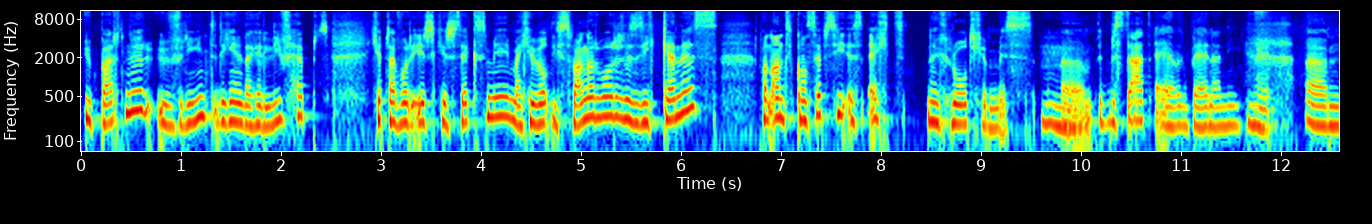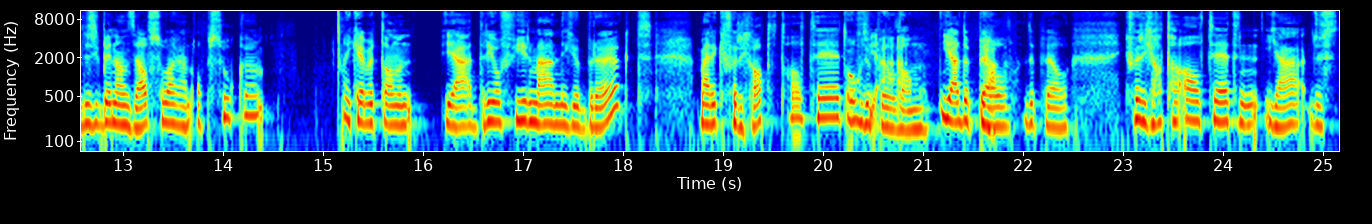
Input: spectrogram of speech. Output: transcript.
uw partner, uw vriend, degene dat je lief hebt, je hebt daar voor de eerste keer seks mee, maar je wilt niet zwanger worden. Dus die kennis van anticonceptie is echt een groot gemis. Ehm, het bestaat eigenlijk bijna niet. Nee. Ehm, dus ik ben dan zelf zo wat gaan opzoeken. Ik heb het dan ja, drie of vier maanden gebruikt, maar ik vergat het altijd. Ook Of de ja, pil dan? Ja, de pil, Ja. de pil. Ik vergat dat altijd. En ja, dus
